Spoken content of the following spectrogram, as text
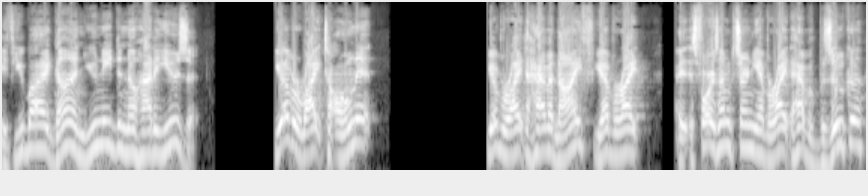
If you buy a gun, you need to know how to use it. You have a right to own it. You have a right to have a knife. You have a right, as far as I'm concerned, you have a right to have a bazooka.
